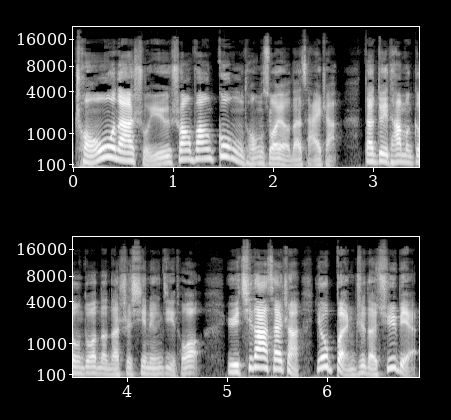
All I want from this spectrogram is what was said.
宠物呢属于双方共同所有的财产，但对他们更多的呢是心灵寄托，与其他财产有本质的区别。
